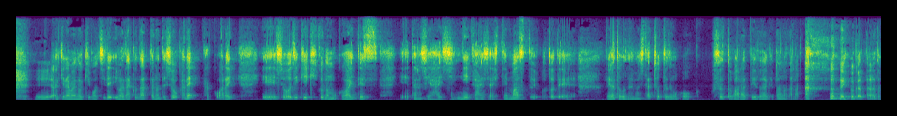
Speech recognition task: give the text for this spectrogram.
えー、諦めの気持ちで言わなくなったのでしょうかね。かっこ笑い。えー、正直聞くのも怖いです。えー、楽しい配信に感謝してます。ということで、ありがとうございました。ちょっとでもこう、くすっと笑っていただけたのなら よかったなと、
